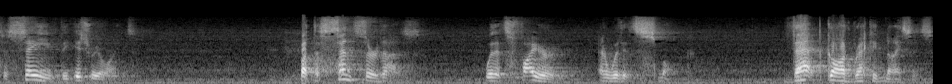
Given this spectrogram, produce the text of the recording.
to save the Israelites. But the censer does, with its fire and with its smoke. That God recognizes.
